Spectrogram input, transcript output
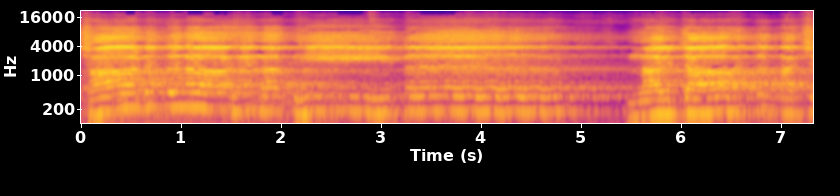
ਛਾੜਤ ਨਾਹ ਨ ਭੀਤ। ਨਰ ਚਾਹਤ ਕਛ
